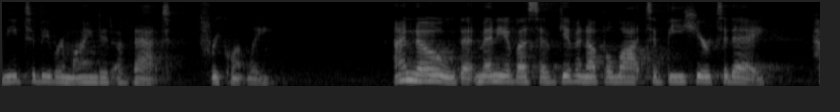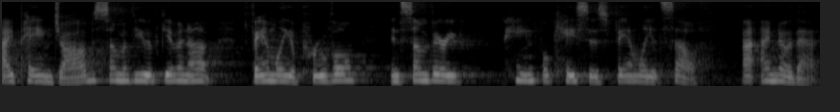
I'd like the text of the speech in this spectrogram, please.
need to be reminded of that frequently. I know that many of us have given up a lot to be here today high paying jobs some of you have given up, family approval, in some very painful cases, family itself. I, I know that.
